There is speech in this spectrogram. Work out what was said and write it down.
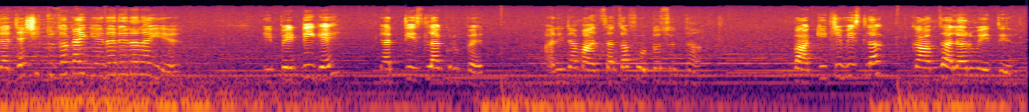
त्याच्याशी तुझं काही घेणं देणं नाहीये. ही पेटी घे यात तीस लाख रुपये आहेत. आणि त्या माणसाचा फोटो सुद्धा. बाकीचे वीस लाख काम झाल्यावर मिळतील.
